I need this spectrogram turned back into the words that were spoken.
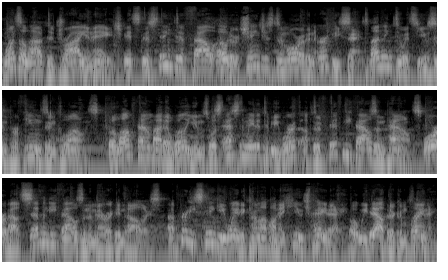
Once allowed to dry and age, its distinctive foul odor changes to more of an earthy scent, lending to its use in perfumes and colognes. The lump found by the Williams was estimated to be worth up to 50,000 pounds, or about 70,000 American dollars. A pretty sneaky way to come up on a huge payday, but we doubt they're complaining.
